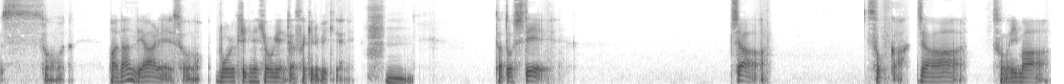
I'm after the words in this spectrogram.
そうだね。まあなんであれ、その、暴力的な表現とは避けるべきだよね。うん。だとして、じゃあ、そっか。じゃあ、その今、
